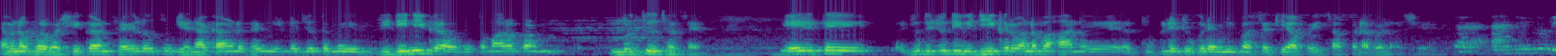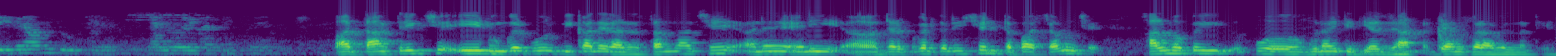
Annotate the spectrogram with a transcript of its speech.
એમના પર વશીકરણ થયેલું હતું જેના કારણે થયું એટલે જો તમે વિધિ નહીં કરાવો તો તમારો પણ મૃત્યુ થશે. એ રીતે જુદી જુદી વિધિ કરવાના બહાને ટુકડે ટુકડે એમની પાસેથી આ પૈસા પડાવેલા છે. સર તાંત્રિકનું બેકગ્રાઉન્ડ શું છે? એનો રહેવાસી છે? આ તાંત્રિક છે એ ડુંગરપુર બિકાનેર રાજસ્થાનના છે અને એની ધરપકડ કરી છે અને તપાસ ચાલુ છે. હાલમાં કોઈ ગુનાહિત ઇતિહાસ ધ્યાન પર આવેલ નથી.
